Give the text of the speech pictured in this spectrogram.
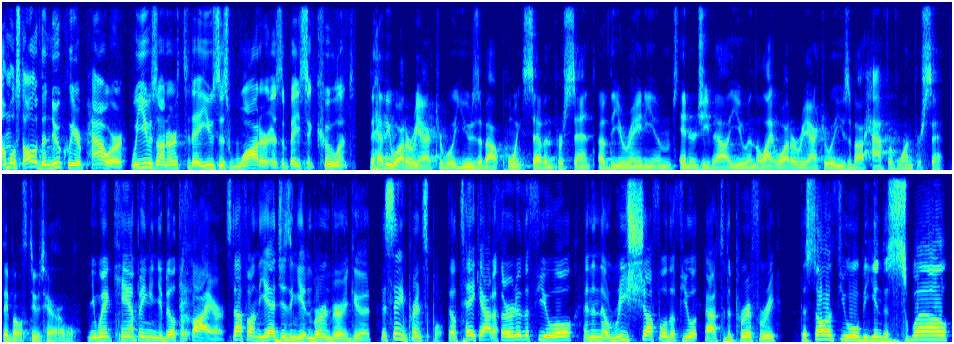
Almost all of the nuclear power we use on Earth today uses water as a basic coolant. The heavy water reactor will use about 0.7% of the uranium's energy value, and the light water reactor will use about half of 1%. They both do terrible. You went camping and you built a fire. Stuff on the edge isn't getting burned very good. The same principle. They'll take out a third of the fuel and then they'll reshuffle the fuel out to the periphery. The solid fuel will begin to swell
